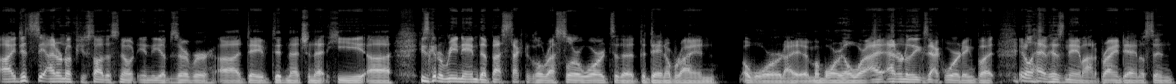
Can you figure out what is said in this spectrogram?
I did see. I don't know if you saw this note in the Observer. Uh, Dave did mention that he uh, he's going to rename the Best Technical Wrestler Award to the the Dan O'Brien Award, I, Memorial Award. I, I don't know the exact wording, but it'll have his name on it. Bryan Danielson,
